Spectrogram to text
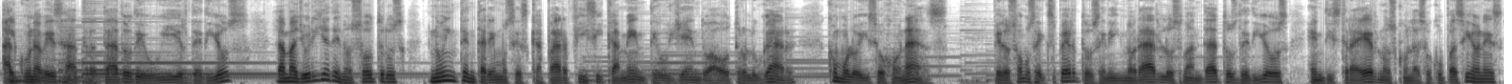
¿Alguna vez ha tratado de huir de Dios? La mayoría de nosotros no intentaremos escapar físicamente huyendo a otro lugar, como lo hizo Jonás, pero somos expertos en ignorar los mandatos de Dios, en distraernos con las ocupaciones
